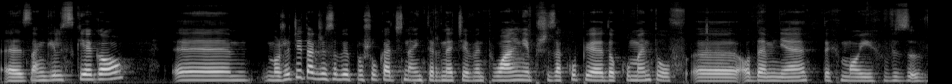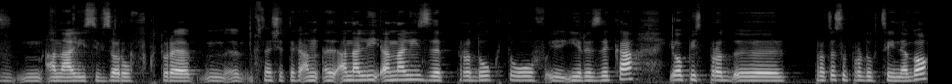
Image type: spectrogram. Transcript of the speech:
e, z angielskiego. Możecie także sobie poszukać na internecie, ewentualnie przy zakupie dokumentów e, ode mnie, tych moich analiz i wzorów, które w sensie tych an- anali- analizy produktów i, ryzyka i opis y, procesu produkcyjnego.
